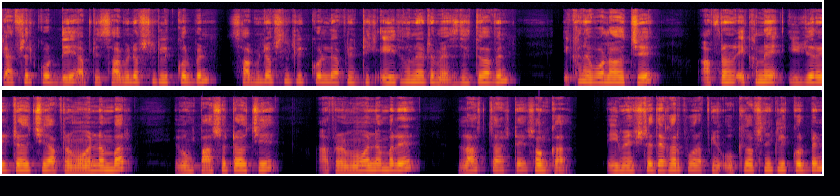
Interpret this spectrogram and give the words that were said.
ক্যাপচার কোড দিয়ে আপনি সাবমিট অপশান ক্লিক করবেন। সাবমিট অপশান ক্লিক করলে আপনি ঠিক এই ধরনের একটা মেসেজ দেখতে পাবেন। এখানে বলা হচ্ছে আপনার এখানে ইউজার আইডিটা হচ্ছে আপনার মোবাইল নাম্বার এবং পাসওয়ার্ডটা হচ্ছে আপনার মোবাইল নাম্বারের লাস্ট চারটে সংখ্যা। এই মেসেজটা দেখার পর আপনি ওকে অপশানে ক্লিক করবেন।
